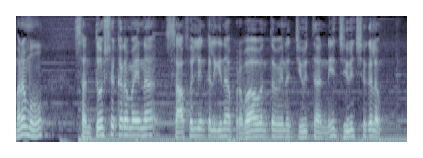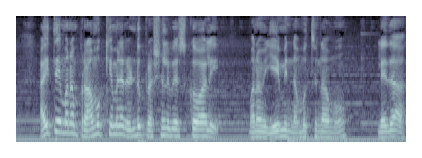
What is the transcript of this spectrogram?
మనము సంతోషకరమైన సాఫల్యం కలిగిన ప్రభావవంతమైన జీవితాన్ని జీవించగలం. అయితే మనం ప్రాముఖ్యమైన రెండు ప్రశ్నలు వేసుకోవాలి. మనం ఏమి నమ్ముతున్నాము లేదా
